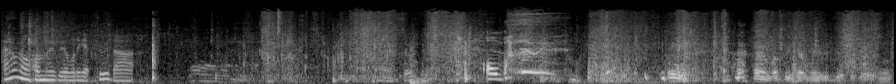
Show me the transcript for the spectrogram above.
I don't know if I'm gonna be able to get through that. Oh my. I think I made it difficult.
